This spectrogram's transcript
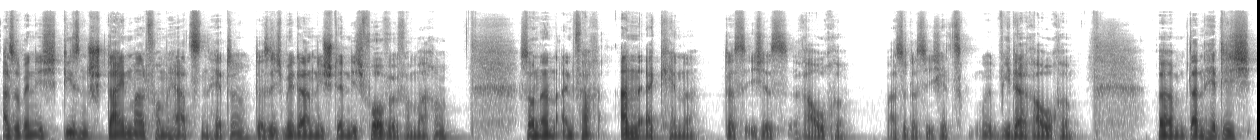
Also wenn ich diesen Stein mal vom Herzen hätte, dass ich mir da nicht ständig Vorwürfe mache, sondern einfach anerkenne, dass ich es rauche, also dass ich jetzt wieder rauche, ähm, dann hätte ich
